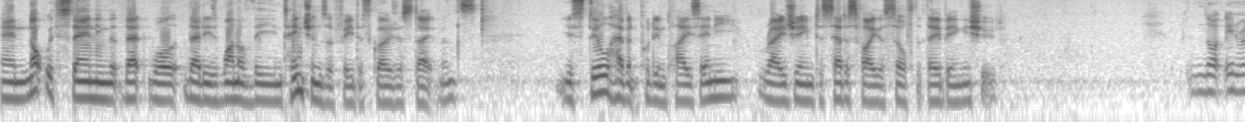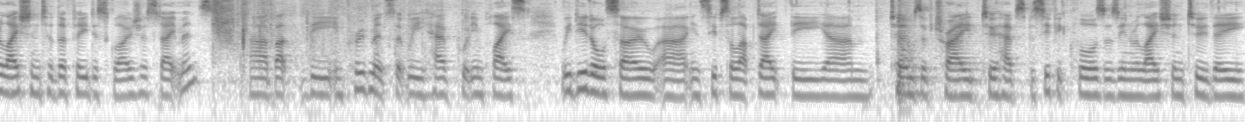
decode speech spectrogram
And notwithstanding that that, wa- that is one of the intentions of fee disclosure statements, you still haven't put in place any regime to satisfy yourself that they're being issued. Not in relation to the fee disclosure statements, uh, but the improvements that we have put in place. We did also, uh, in CFSIL, update the um, terms of trade to have specific clauses in relation to the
